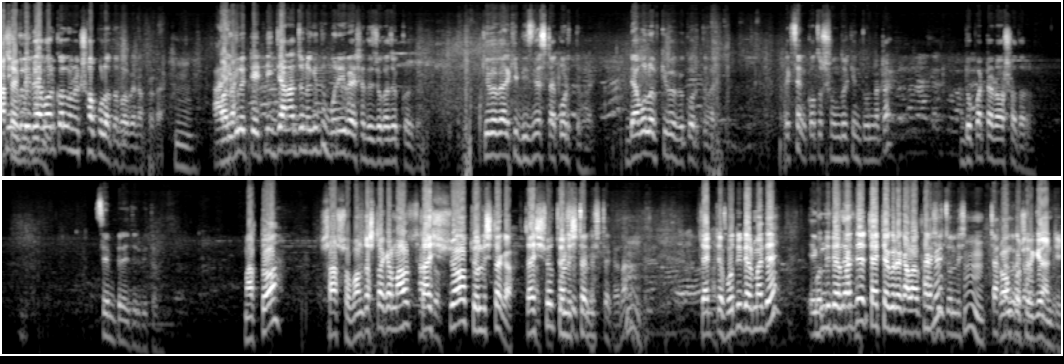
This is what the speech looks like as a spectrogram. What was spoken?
বাসায় পৌঁছাই ব্যবহার করলে অনেক সফলতা পাবেন আপনারা। হুম। আর এগুলো টেকনিক জানার জন্য কিন্তু মনির ভাইয়ের সাথে যোগাযোগ করবেন। কীভাবে আর কি বিজনেসটা করতে হয় ডেভেলপ কীভাবে করতে হয়। দেখছেন কত সুন্দর কিন্তু ওনাটা দোপাট্টার অসাধারণ। সেম প্রাইজের ভিতরে। মাত্র সাতশো পঞ্চাশ টাকার মাল চারশো চল্লিশ টাকা চারশো চল্লিশ টাকা। চল্লিশ টাকা না? চারটে প্রতিটার মধ্যে প্রতিটার মধ্যে চারটা করে কালার থাকে। 440 হুম, রং কোষের গ্যারান্টি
